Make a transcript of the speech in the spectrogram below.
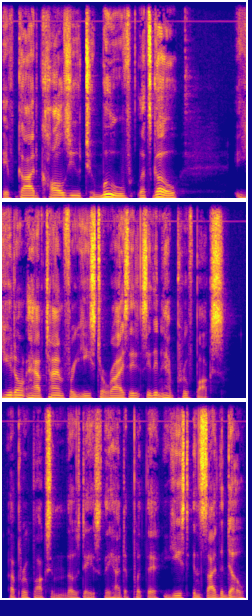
if God calls you to move, let's go, you don't have time for yeast to rise. They didn't see, they didn't have proof box, a proof box in those days. They had to put the yeast inside the dough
